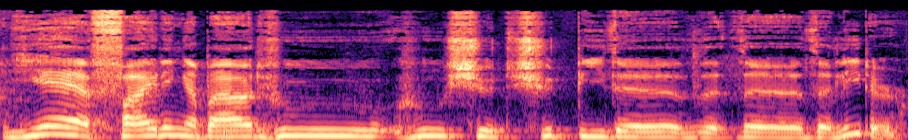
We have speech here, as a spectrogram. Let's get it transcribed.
Yeah, fighting about who who should should be the the, the, the leader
